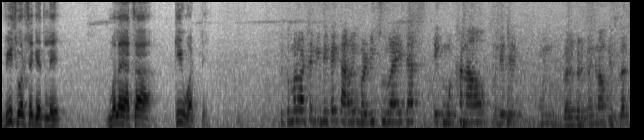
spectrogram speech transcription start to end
वीस वर्ष घेतले. मला याचा की वाटते. तर तुम्हाला वाटतं की जे काही कारवाई बर्डीत सुरू आहे त्यात एक मोठं नाव म्हणजे ते गडकरींचं नाव घेतलंच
